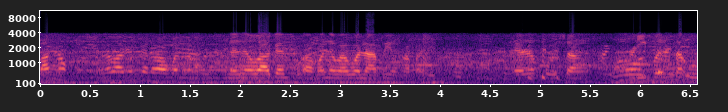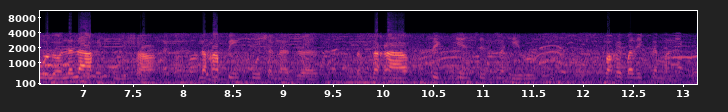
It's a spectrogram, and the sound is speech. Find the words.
Pasok, nanawagan ka nawawala ako. Nanawagan po ako, nawawala po yung kapatid. Meron po siyang ribbon sa ulo, lalaki po siya. Naka-pink po siya na dress. Tapos naka 6 inches na heels. Pakibalik naman po.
